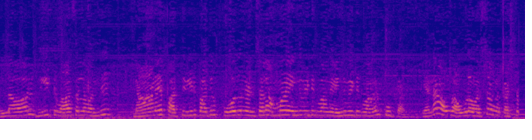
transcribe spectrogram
எல்லாரும் வீட்டு வாசல்ல வந்து நானே பத்து வீடு பார்த்துட்டு போதும்னு நினைச்சாலும் அம்மா எங்க வீட்டுக்கு வாங்க எங்க வீட்டுக்கு வாங்கன்னு கூப்பிட்டாங்க. ஏன்னா அவங்க அவ்வளவு வருஷம் அங்க கஷ்டம்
